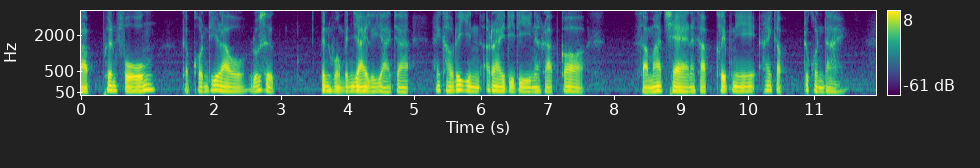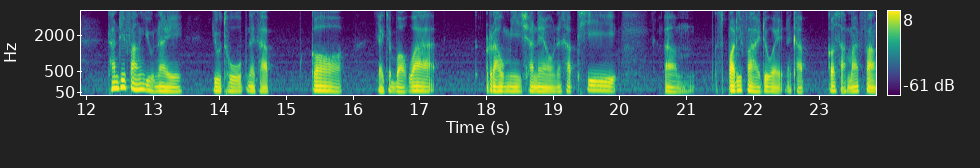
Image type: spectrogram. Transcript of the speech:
กับเพื่อนฝูง กับคนที่เรารู้สึกเป็นห่วงเป็นใยหรืออยากจะให้เขาได้ยินอะไรดีๆนะครับ ก็สามารถแชร์นะครับ คลิปนี้ให้กับทุกคนได้ ท่านที่ฟังอยู่ใน YouTube นะครับ ก็ อยากจะบอกว่าเรามีช anel นะครับที่ Spotify ด้วยนะครับ ก็สามารถฟัง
